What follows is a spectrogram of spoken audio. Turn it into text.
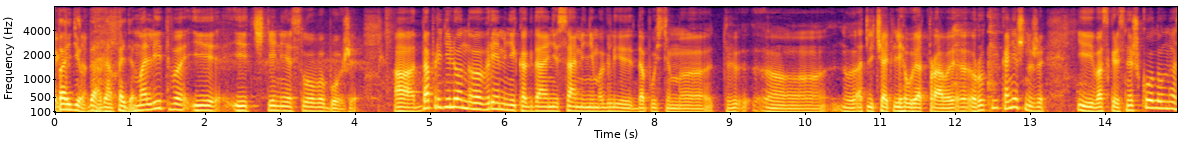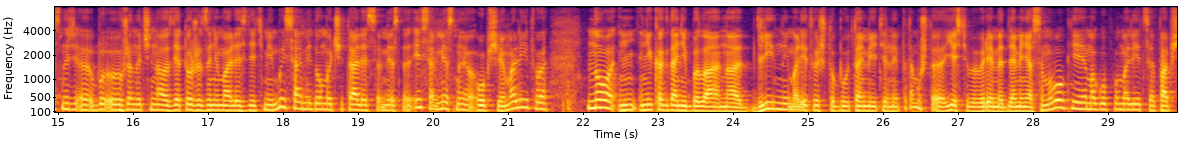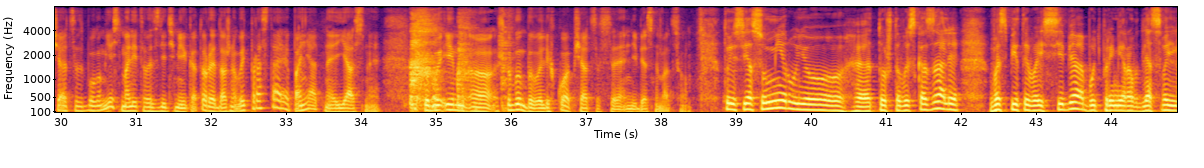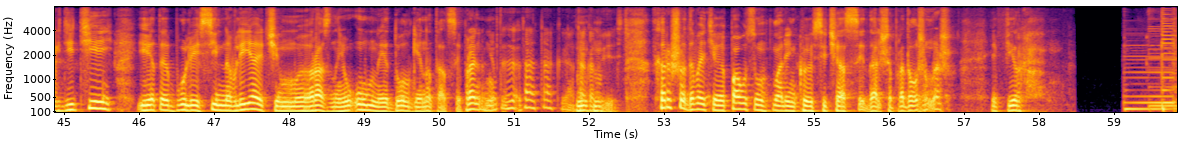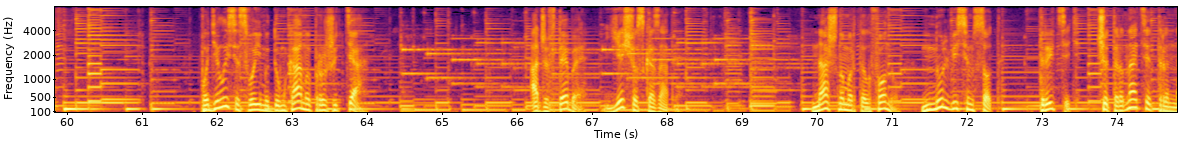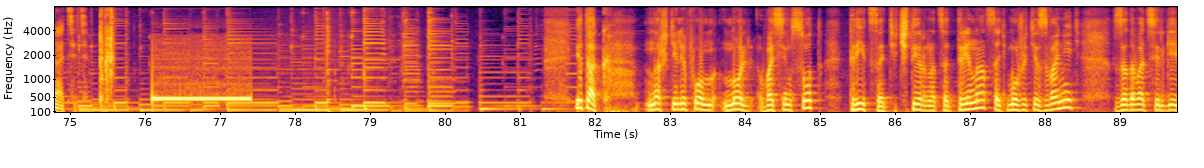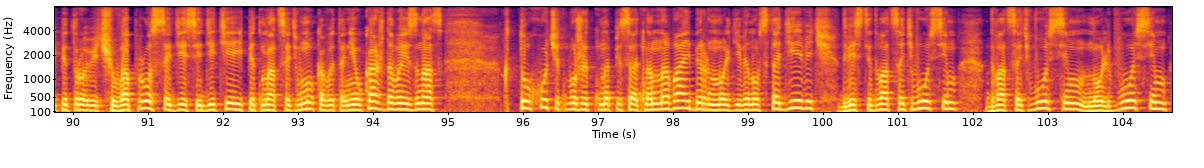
пойдем, да, да, пойдем. Молитва и, и чтение Слова Божия. А, до определенного времени, когда они сами не могли, допустим, э, э, ну, отличать левую от правой э, руки, конечно же, и воскресная школа у нас уже начиналась, где тоже занимались с детьми. Мы сами дома читали совместно, и совместная общая молитва, но никогда не была она длинной молитвой, чтобы утомительной, потому что есть время для меня самого, где я могу помолиться, пообщаться с Богом. Есть молитва с детьми, которая должна быть простая, понятная, ясная чтобы им, э, чтобы им было легко общаться с Небесным Отцом. То есть я суммирую э, то, что вы сказали, воспитывай себя, будь примером для своих детей, и это более сильно влияет, чем разные умные, долгие аннотации. Правильно, нет? Да, так, так угу. оно и есть. Хорошо, давайте паузу маленькую сейчас и дальше продолжим наш эфир. Поділися своїми думками про життя – адже в тебе є що сказати. Наш номер телефону 0800 30 14 13. Итак, наш телефон 0800 30 14 13. Можете звонить, задавать Сергею Петровичу вопросы. 10 детей, 15 внуков. Это не у каждого из нас. Кто хочет, может написать нам на Viber 099 228 28 08.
